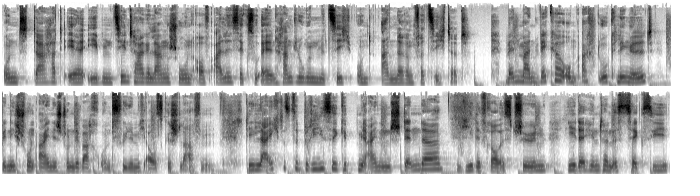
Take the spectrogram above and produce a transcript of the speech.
Und da hat er eben zehn Tage lang schon auf alle sexuellen Handlungen mit sich und anderen verzichtet. Wenn mein Wecker um 8 Uhr klingelt, bin ich schon eine Stunde wach und fühle mich ausgeschlafen. Die leichteste Brise gibt mir einen Ständer. Jede Frau ist schön, jeder Hintern ist sexy.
